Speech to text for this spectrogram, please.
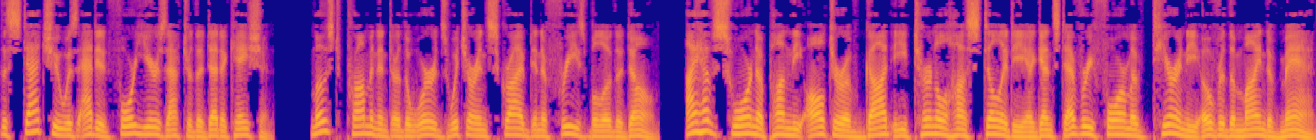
The statue was added four years after the dedication. Most prominent are the words which are inscribed in a frieze below the dome. I have sworn upon the altar of God eternal hostility against every form of tyranny over the mind of man.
